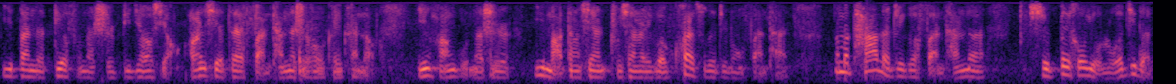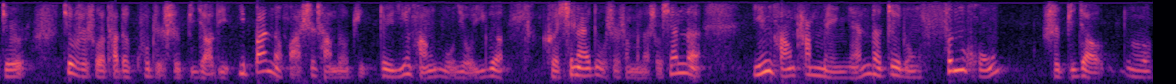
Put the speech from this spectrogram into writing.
一般的跌幅呢是比较小，而且在反弹的时候可以看到，银行股呢是一马当先，出现了一个快速的这种反弹。那么它的这个反弹呢，是背后有逻辑的，就是就是说它的估值是比较低。一般的话，市场都对银行股有一个可信赖度是什么呢？首先呢，银行它每年的这种分红。是比较呃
